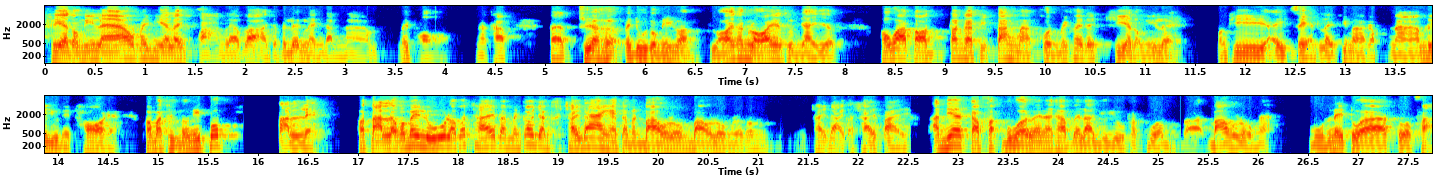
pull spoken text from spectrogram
เคลียร์ตรงนี้แล้วไม่มีอะไรขวางแล้วก็อาจจะเป็นเรื่องแรงดันน้ำไม่พอนะครับ แต่เชื่อเหอะไปดูตรงนี้ก่อนร้อยทั้งร้อยส่วนใหญ่จะเพราะว่าตอนตั้งแต่ติดตั้งมาคนไม่ค่อยได้เคลียร์ตรงนี้เลย บางทีไอเศษอะไรที่มากับน้ำหรืออยู่ในท่อเนี่ยพอมาถึงตรงนี้ปุ๊บตันเลย พอตันเราก็ไม่รู้เราก็ใช้ไปมันก็ยังใช้ได้ไงแต่มันเบาลงเบาลงแล้วก็ใช้ได้ก็ใช้ไป อันเนี้ยกับฝักบัวด้วยนะครับ เวลาอยู่ๆฝักบัวเบาลงอะ หมุนในตัวตัวฝา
